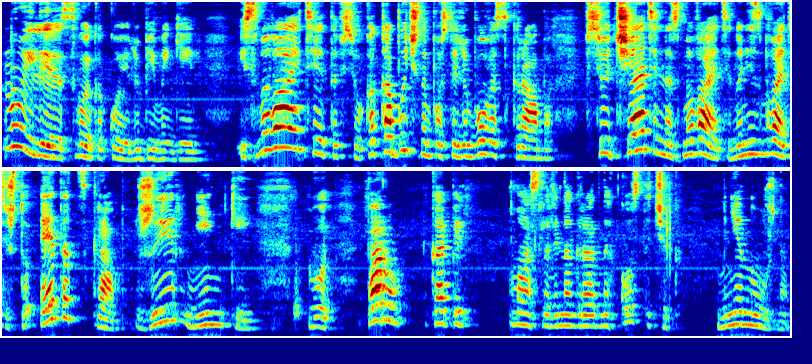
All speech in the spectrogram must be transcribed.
Ну или свой какой любимый гель. И смываете это все, как обычно после любого скраба. Все тщательно смываете, но не забывайте, что этот скраб жирненький. Вот, пару капель масла виноградных косточек мне нужно,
